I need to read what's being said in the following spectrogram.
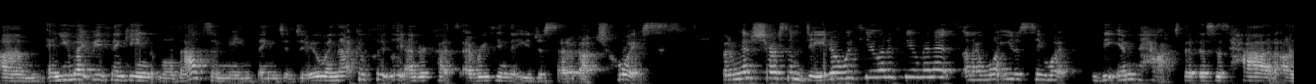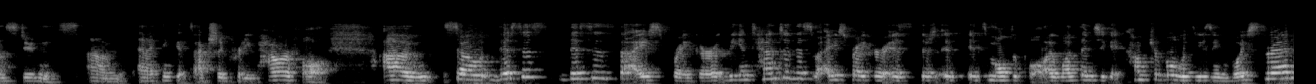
Um, and you might be thinking, well, that's a mean thing to do, and that completely undercuts everything that you just said about choice. But I'm going to share some data with you in a few minutes, and I want you to see what the impact that this has had on students. Um, and I think it's actually pretty powerful. Um, so this is this is the icebreaker. The intent of this icebreaker is there's it, it's multiple. I want them to get comfortable with using VoiceThread,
